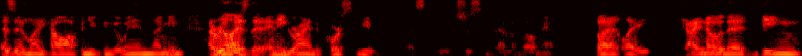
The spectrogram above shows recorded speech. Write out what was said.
as in like how often you can go in? I mean, I realize that any grind, of course, can be monotonous. I mean, it's just an MMO, man. But like, I know that being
